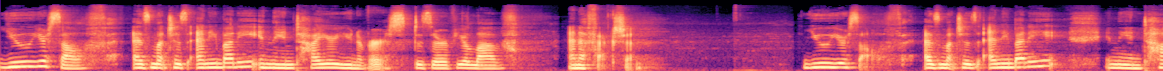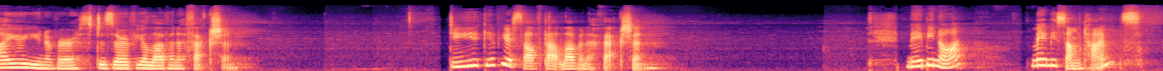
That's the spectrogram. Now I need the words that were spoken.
You yourself, as much as anybody in the entire universe, deserve your love and affection. You yourself, as much as anybody in the entire universe, deserve your love and affection. Do you give yourself that love and affection? Maybe not. Maybe sometimes.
